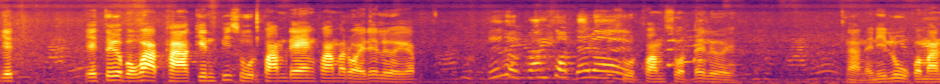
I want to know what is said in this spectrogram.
เยายเยายตื้อบอกว่าผ่ากินพิสูจน์ความแดงความอร่อยได้เลยครับ พิสูจน์ความสดได้เลยสูตรความสดได้เลยนั่นอันนี้ลูกประมาณ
